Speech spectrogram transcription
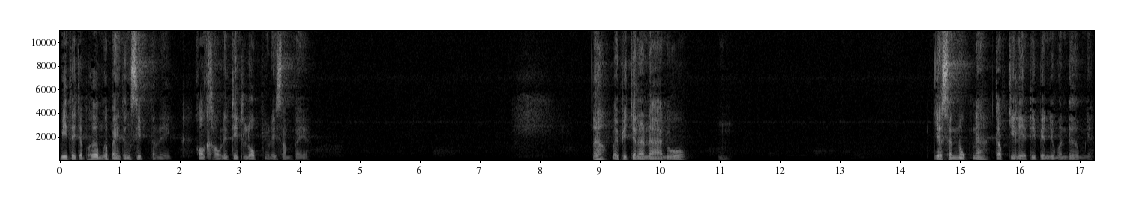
มีแต่จะเพิ่มขึ้นไปถึงสิบนั่นเอง ของเขาเนี่ยติดลบอยู่ในซ้ำไปนะไปพิจารณาดู อย่าสนุกนะ กับกิเลสที่เป็นอยู่เหมือนเดิมเนี่ย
